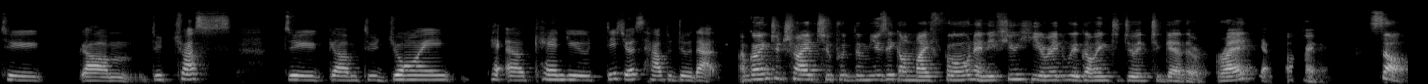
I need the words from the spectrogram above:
to um to trust to um, to join, uh, can you teach us how to do that? I'm going to try to put the music on my phone, and if you hear it, we're going to do it together, right? Yeah. Okay. So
